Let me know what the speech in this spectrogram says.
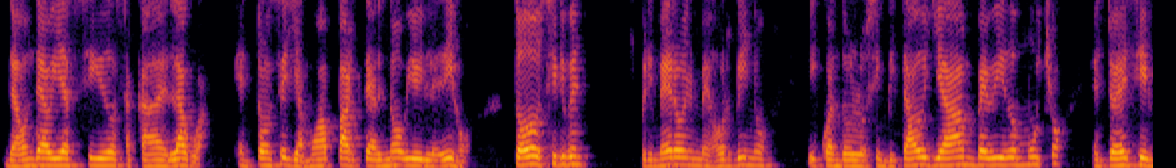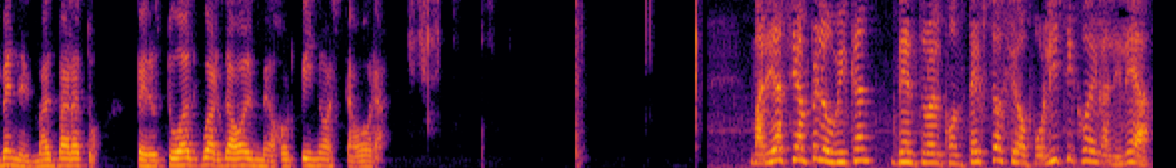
de dónde había sido sacada el agua. Entonces llamó aparte al novio y le dijo, todos sirven primero el mejor vino y cuando los invitados ya han bebido mucho, entonces sirven el más barato, pero tú has guardado el mejor vino hasta ahora. María siempre lo ubican dentro del contexto geopolítico de Galilea,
